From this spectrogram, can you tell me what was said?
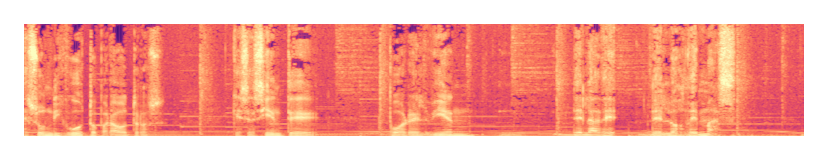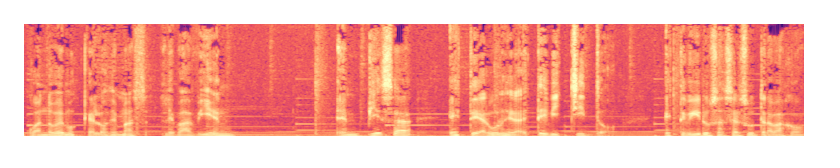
es un disgusto para otros, que se siente por el bien de, la de, los demás. Cuando vemos que a los demás le va bien, empieza este, algunos dirán, este bichito, este virus a hacer su trabajo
